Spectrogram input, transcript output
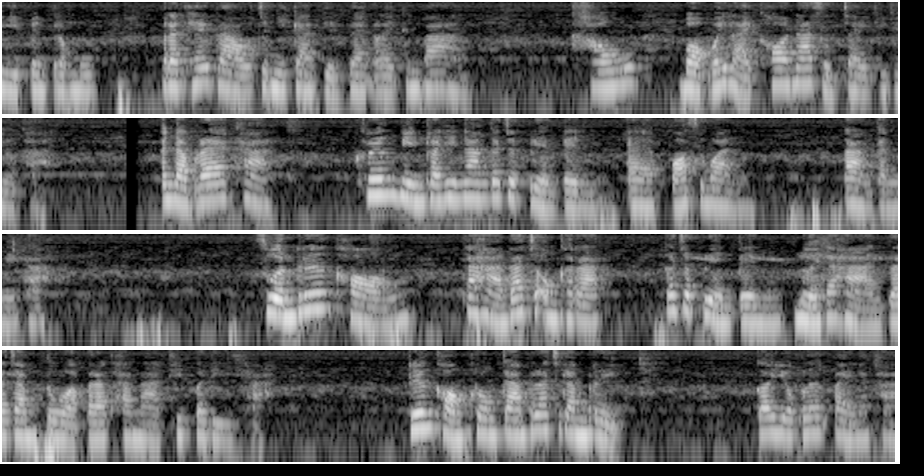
ดีเป็นประมุขประเทศเราจะมีการเปลี่ยนแปลงอะไรขึ้นบ้าง เขาบอกไว้หลายข้อน่าสนใจทีเดียวค่ะ อันดับแรกค่ะ เครื่องบินพระที่นั่งก็จะเปลี่ยนเป็น Air Force One ต่างกันไหมคะ ส่วนเรื่องของทหารราชองครักษ์ก็จะเปลี่ยนเป็นหน่วยทหารประจำตัวประธานาธิบดีค่ะ เรื่องของโครงการพระราชดำริ ก็ยกเลิกไปนะคะ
